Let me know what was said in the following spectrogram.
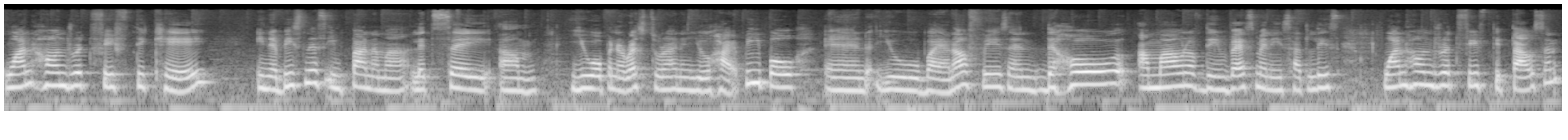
150k in a business in Panama, let's say um, you open a restaurant and you hire people and you buy an office and the whole amount of the investment is at least 150,000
